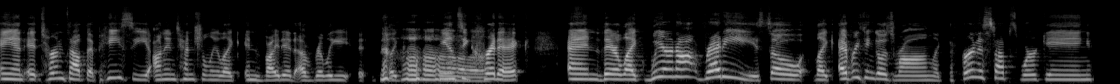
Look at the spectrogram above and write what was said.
and it turns out that pacey unintentionally like invited a really uh, like fancy critic and they're like we're not ready! So like everything goes wrong like the furnace stops working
